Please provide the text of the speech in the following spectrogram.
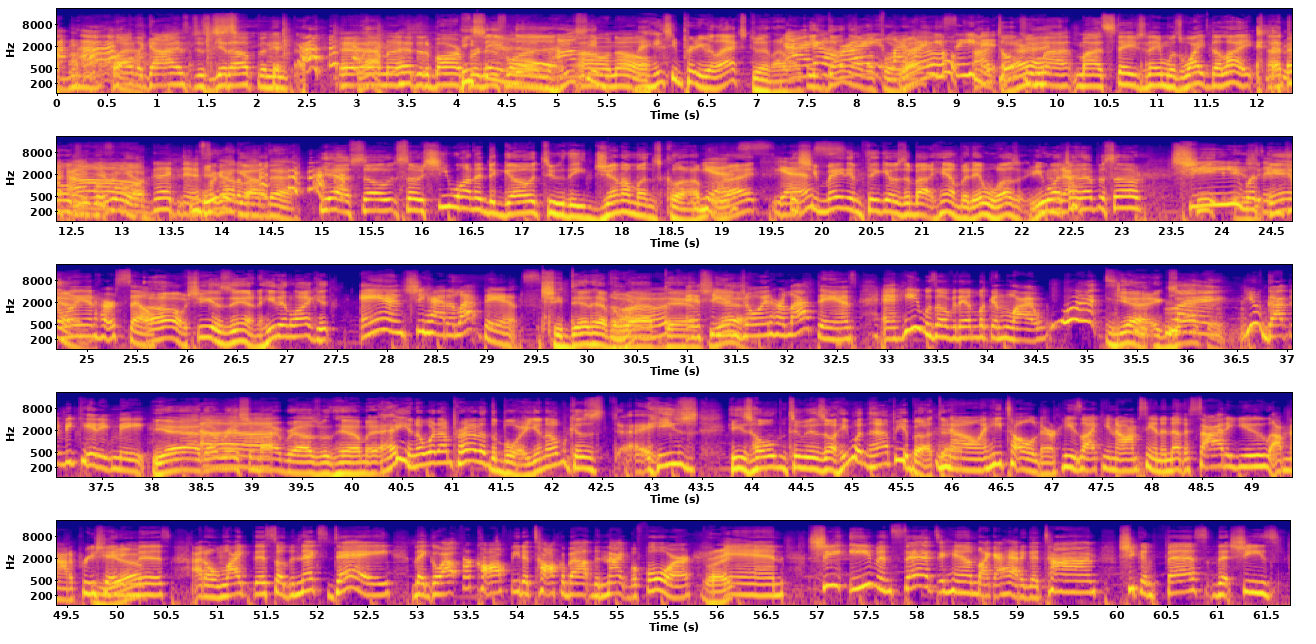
all the guys just get up and eh, I'm gonna head to the bar He for this seemed, one. uh, he I seemed, don't know. Man, he seemed pretty relaxed doing that. Like I he's know, done that right? before. Like, right? like he's seen I it. told All you right. my, my stage name was White Delight. I told you Oh before. goodness. Here Forgot about that. yeah, so so she wanted to go to the gentleman's club, Yes, right? yes. And she made him think it was about him, but it wasn't. You watch No. that episode? She, is was in. enjoying herself, Oh, she is in. He didn't like it. And she had a lap dance. She did have a lap dance. and she yeah. enjoyed her lap dance, and he was over there looking like, "What? Yeah, exactly. Like you've got to be kidding me." Yeah, that raised some Uh, eyebrows with him. Hey, you know what? I'm proud of the boy. You know because uh, he's he's holding to his own. He wasn't happy about that. No, and he told her, he's like, you know, I'm seeing another side of you. I'm not appreciating Yep. this. I don't like this. So the next day, they go out for coffee to talk about the night before. Right. And she even said to him, like, I had a good time. She confessed that she's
